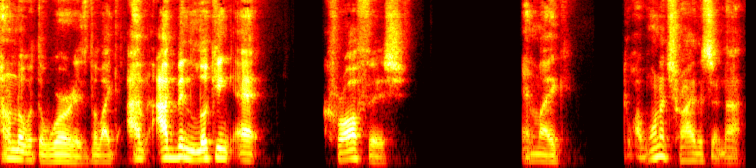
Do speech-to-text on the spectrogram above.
I don't know what the word is, but like I've I've been looking at crawfish and like, do I want to try this or not?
